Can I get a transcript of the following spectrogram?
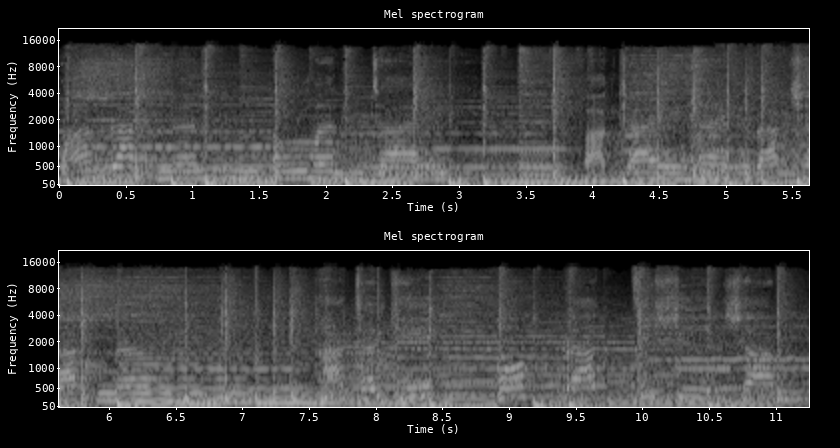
ความรักนั้นต้องมั่นใจ ฝากใจให้รักชักนำหากเธอคิดพบรักที่ชื่นช่ำอย่ามั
